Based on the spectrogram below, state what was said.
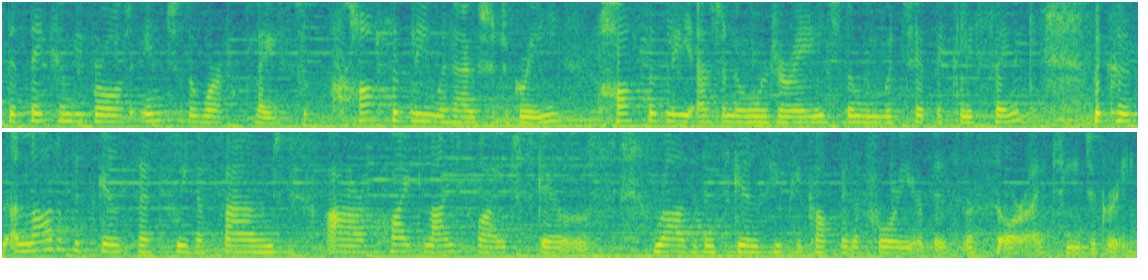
that they can be brought into the workplace, possibly without a degree, possibly at an older age than we would typically think, because a lot of the skill sets we have found are quite life-wide skills rather than skills you pick up in a four-year business or IT degree.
